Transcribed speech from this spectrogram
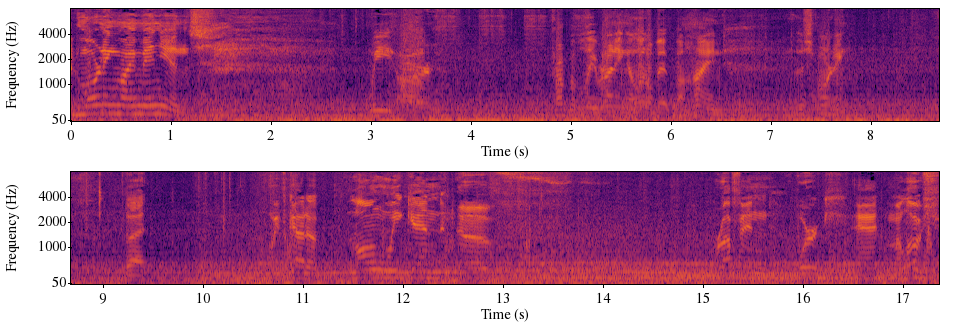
Good morning, my minions. We are probably running a little bit behind this morning, but we've got a long weekend of roughing work at Milos.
